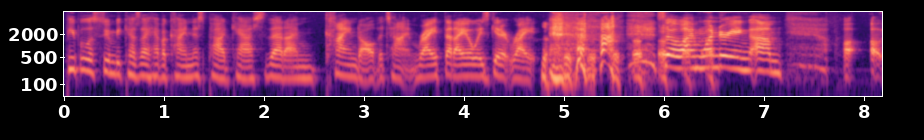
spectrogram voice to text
people assume because I have a kindness podcast that I'm kind all the time, right? That I always get it right. so I'm wondering, um, uh, uh,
